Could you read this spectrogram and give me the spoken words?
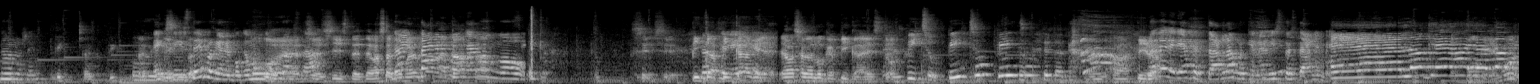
No, no sé. Tic, tac, tic, tac, ¿Existe? tic, tac. Porque en el Pokémon Go no está. existe. Te vas a No comer está toda en la el Pokémon. Go. Sí, sí. Pica, No sé. pica, que ya vas a ver lo que pica esto. Pichu. Pichu, Pichu. Te toca. Ah, No debería aceptarla porque no he visto este anime. ¡Eh, lo que hay, es lo!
